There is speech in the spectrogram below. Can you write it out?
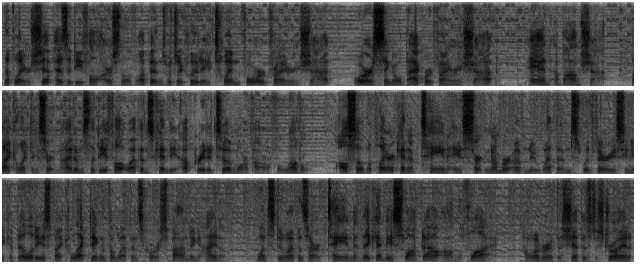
The player's ship has a default arsenal of weapons which include a twin forward firing shot, or single backward firing shot, and a bomb shot. By collecting certain items, the default weapons can be upgraded to a more powerful level. Also, the player can obtain a certain number of new weapons with various unique abilities by collecting the weapon's corresponding item. Once new weapons are obtained, they can be swapped out on the fly. However, if the ship is destroyed,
